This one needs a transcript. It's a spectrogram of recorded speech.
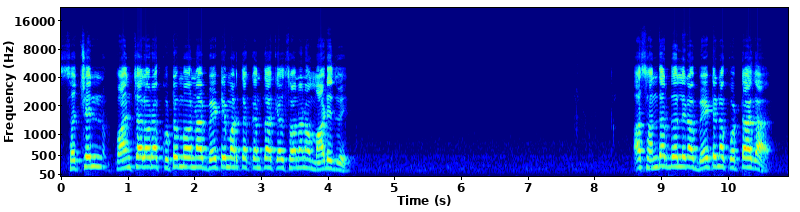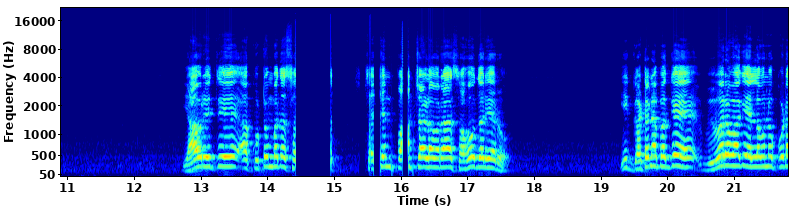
ಸಚಿನ್ ಪಾಂಚಾಲ್ ಅವರ ಕುಟುಂಬವನ್ನು ಭೇಟಿ ಮಾಡ್ತಕ್ಕಂಥ ಕೆಲಸವನ್ನು ನಾವು ಮಾಡಿದ್ವಿ. ಆ ಸಂದರ್ಭದಲ್ಲಿ ನಾವು ಭೇಟಿನ ಕೊಟ್ಟಾಗ ಯಾವ ರೀತಿ ಆ ಕುಟುಂಬದ ಸಚಿನ್ ಪಾಂಚಾಳ್ ಅವರ ಸಹೋದರಿಯರು ಈ ಘಟನೆ ಬಗ್ಗೆ ವಿವರವಾಗಿ ಎಲ್ಲವನ್ನೂ ಕೂಡ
